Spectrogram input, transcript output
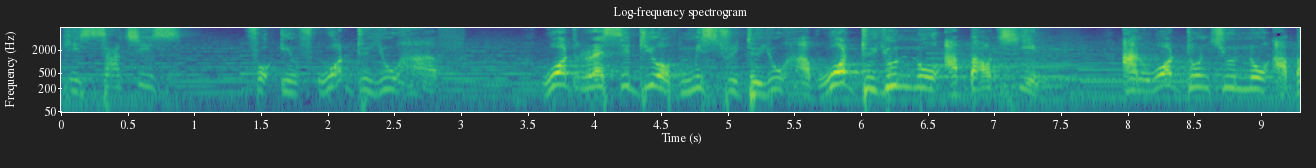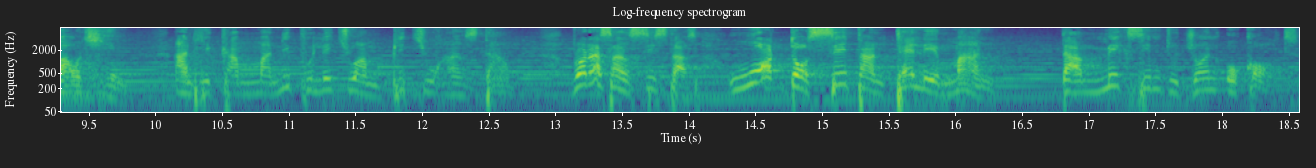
He searches for if what do you have? What residue of mystery do you have? What do you know about him? And what don't you know about him and he can manipulate you and beat you hands down. Brothers and sisters what does Satan tell a man that makes him to join occult?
